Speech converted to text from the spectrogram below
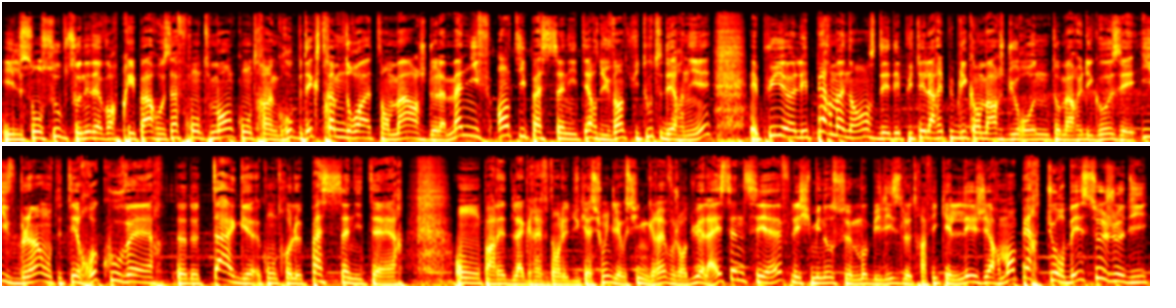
Ils sont soupçonnés d'avoir pris part aux affrontements contre un groupe d'extrême droite en marge de la manif anti-pass sanitaire du 28 août dernier. Et puis, euh, les permanences des députés La République en marche du Rhône, Thomas Rudigoz et Yves Blin ont été recouverts de tags contre le pass sanitaire. On parlait de la grève dans l'éducation. Il y a aussi une grève aujourd'hui à la SNCF. Les cheminots se mobilisent. Le trafic est légèrement perturbé ce jeudi.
